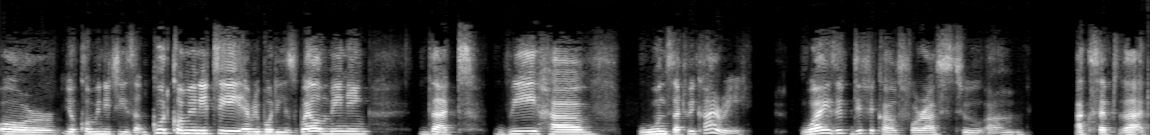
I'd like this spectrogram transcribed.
or your community is a good community, everybody is well meaning, that we have wounds that we carry? Why is it difficult for us to um, accept that?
